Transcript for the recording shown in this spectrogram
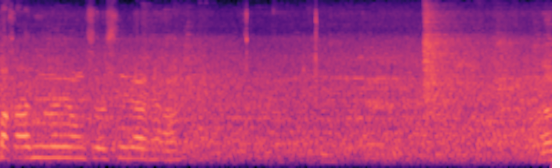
baka ano na yung sauce nila ha? Ha?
